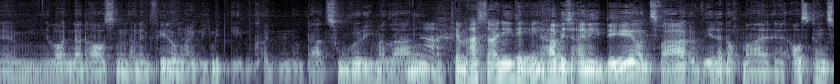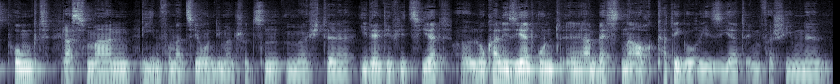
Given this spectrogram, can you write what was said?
ähm, Leuten da draußen an Empfehlungen eigentlich mitgeben könnten. Dazu würde ich mal sagen. Ja, Tim, hast du eine Idee? Habe ich eine Idee und zwar wäre doch mal äh, Ausgangspunkt, dass man die Informationen, die man schützen möchte, identifiziert, äh, lokalisiert und äh, am besten auch kategorisiert in verschiedene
